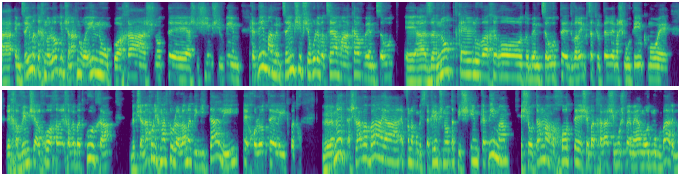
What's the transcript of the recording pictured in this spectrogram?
האמצעים הטכנולוגיים שאנחנו ראינו בואכה שנות ה-60-70 קדימה, הם אמצעים שאפשרו לבצע מעקב באמצעות האזנות כאלו ואחרות, או באמצעות דברים קצת יותר משמעותיים כמו רכבים שהלכו אחריך ובדקו אותך, וכשאנחנו נכנסנו לעולם הדיגיטלי, היכולות האלה התפתחו. ובאמת, השלב הבא היה, איפה אנחנו מסתכלים, שנות ה-90 קדימה, שאותן מערכות שבהתחלה השימוש בהן היה מאוד מוגבל, הם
